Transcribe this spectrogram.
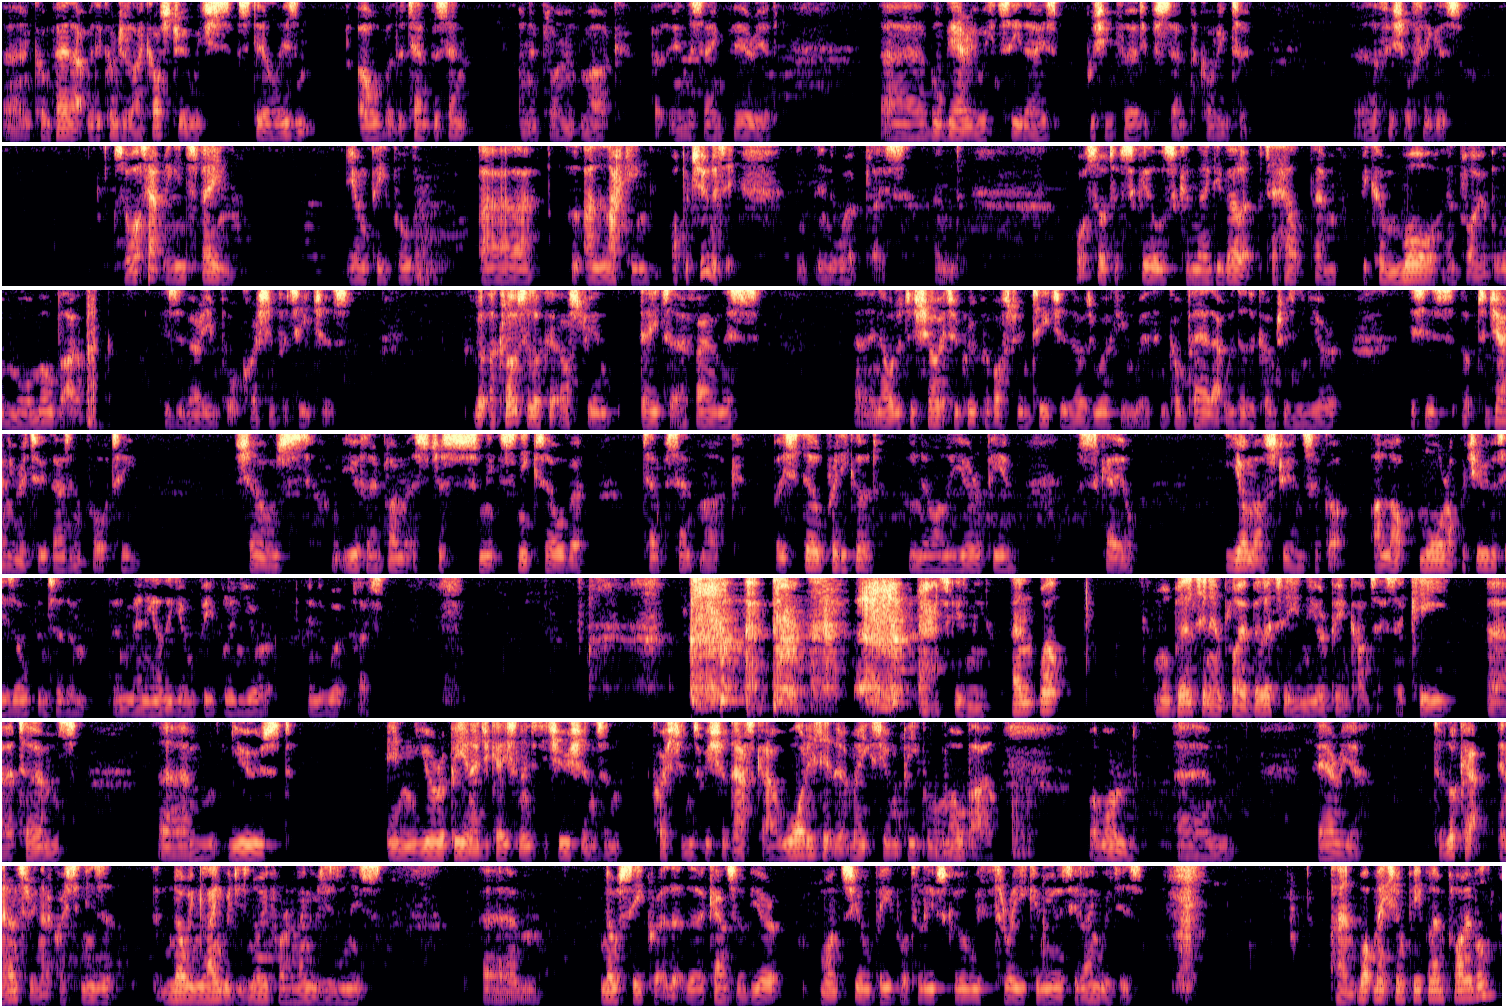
uh, and compare that with a country like Austria, which still isn't over the 10% unemployment mark in the same period. Uh, Bulgaria, we can see there, is pushing 30% according to uh, official figures. So what's happening in Spain? Young people uh, are lacking opportunity in, in, the workplace, and what sort of skills can they develop to help them become more employable and more mobile is a very important question for teachers. Look, a closer look at Austrian data found this uh, in order to show it to a group of Austrian teachers I was working with and compare that with other countries in Europe. This is up to January 2014. Shows youth unemployment has just sne sneaked over 10% mark, but it's still pretty good, you know, on a European scale. Young Austrians have got a lot more opportunities open to them than many other young people in Europe in the workplace. Excuse me. And well, mobility and employability in the European context are key uh, terms um, used in European educational institutions and questions we should ask are what is it that makes young people mobile? Well, one um, area to look at in answering that question is knowing languages, knowing foreign languages, and it's um, no secret that the Council of Europe wants young people to leave school with three community languages. And what makes young people employable?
